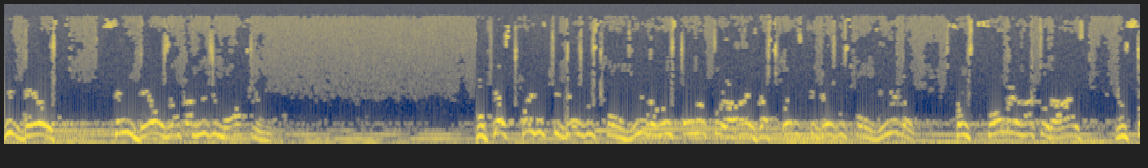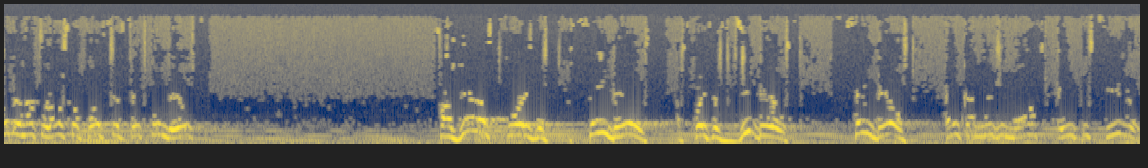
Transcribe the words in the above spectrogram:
de Deus sem Deus é um caminho de morte, irmão. Porque as coisas que Deus nos convida não são naturais, as coisas que Deus nos convida são sobrenaturais. E o sobrenatural só pode ser feito com Deus. Fazer as coisas sem Deus, as coisas de Deus, sem Deus, é um caminho de morte, é impossível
